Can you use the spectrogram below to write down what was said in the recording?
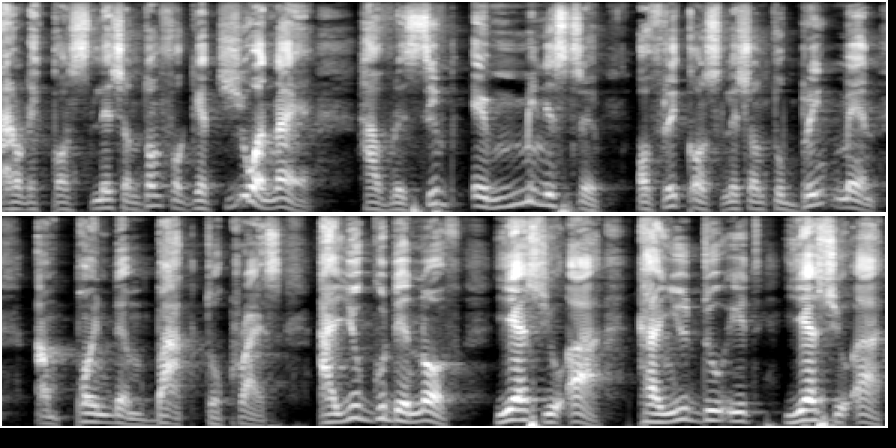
and reconciliation. Don't forget, you and I have received a ministry of reconciliation to bring men and point them back to Christ. Are you good enough? Yes, you are. Can you do it? Yes, you are.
